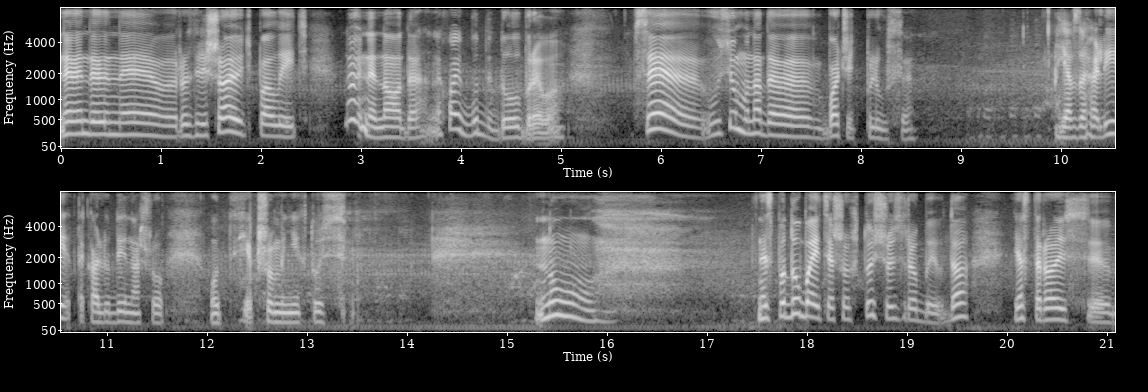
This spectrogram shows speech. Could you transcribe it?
Не, не, не розрішають палити. Ну і не треба. Нехай буде добриво. Все, в усьому треба бачити плюси. Я взагалі така людина, що от якщо мені хтось ну, не сподобається, що хтось щось зробив, да? я стараюсь е,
